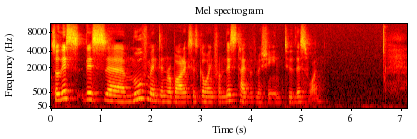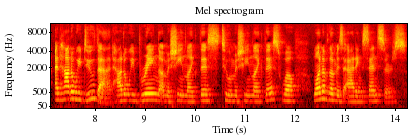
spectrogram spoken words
So this this uh, movement in robotics is going from this type of machine to this one. And how do we do that? How do we bring a machine like this to a machine like this? Well one of them is adding sensors.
